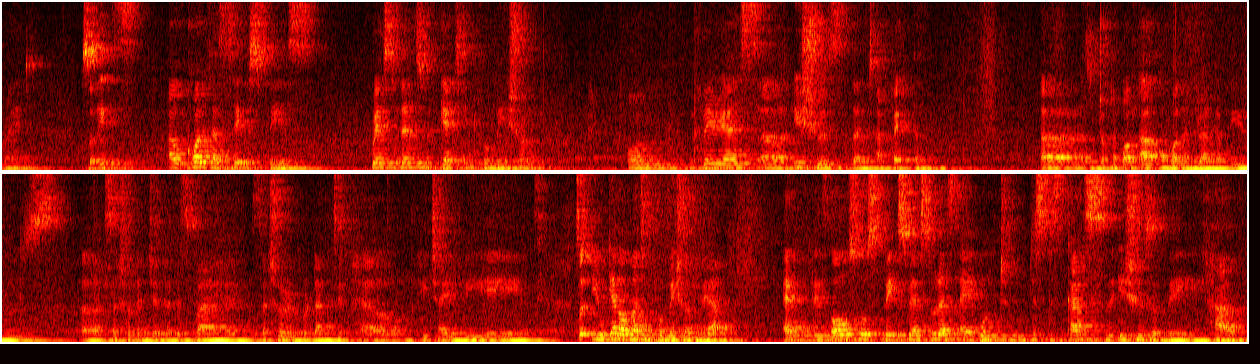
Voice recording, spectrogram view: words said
right? So it's, I would call it a safe space where students would get information on various uh, issues that affect them uh, we talked about alcohol and drug abuse, uh, sexual and gender-based violence, sexual reproductive health, HIV, AIDS. So you get all that information there. And there's also space where students are able to just discuss the issues that they have.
